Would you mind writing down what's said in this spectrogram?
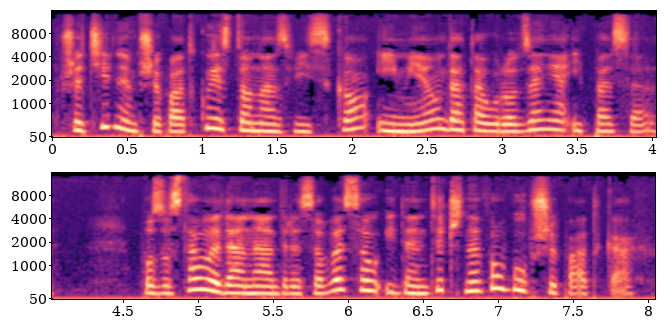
W przeciwnym przypadku jest to nazwisko, imię, data urodzenia i PESEL. Pozostałe dane adresowe są identyczne w obu przypadkach.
